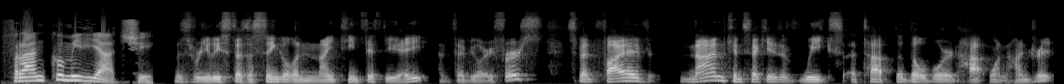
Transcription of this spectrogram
Franco Migliacci. Was released as a single in 1958 on February 1st. Spent five non consecutive weeks atop the Billboard Hot 100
